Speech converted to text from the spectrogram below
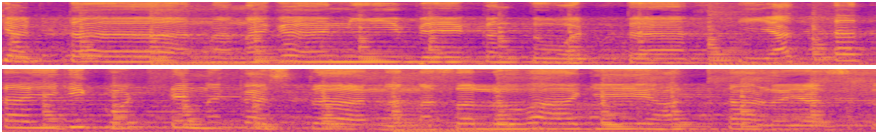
ಕೆಟ್ಟ, ನನಗ ನೀ ಬೇಕಂತ ಒಟ್ಟ. ಎತ್ತ ತಾಯಿಗೆ ಕೊಟ್ಟೆನ ಕಷ್ಟ, ನನ್ನ ಸಲುವಾಗಿ ಹತ್ತಾಳ ಎಷ್ಟ.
